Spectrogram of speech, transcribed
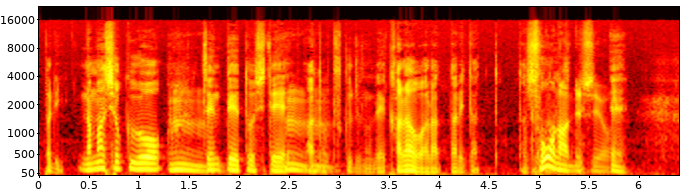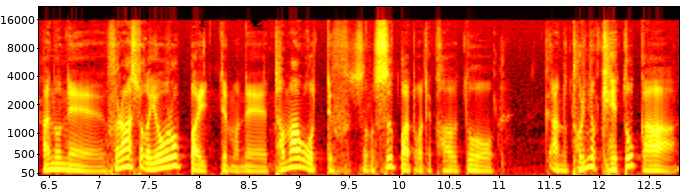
っぱり生食をうん前提として、あの作るので、殻を洗ったりだそうなんですよ。ええあのね、フランスとかヨーロッパ行ってもね、卵ってふそのスーパーとかで買うと、あの鳥の毛とか、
